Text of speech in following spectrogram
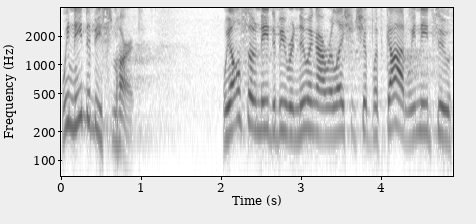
We need to be smart. We also need to be renewing our relationship with God. We need to,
